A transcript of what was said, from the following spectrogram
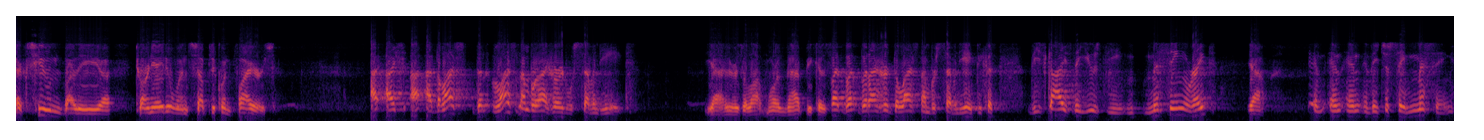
exhumed by the uh, tornado and subsequent fires? I, I, I, the last the last number I heard was 78. Yeah, there's a lot more than that because But but but I heard the last number 78 because these guys they use the missing right, yeah, and, and and and they just say missing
